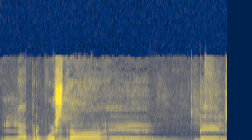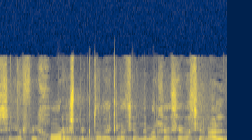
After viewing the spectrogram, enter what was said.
la propuesta eh, del señor Feijó respecto a la declaración de emergencia nacional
